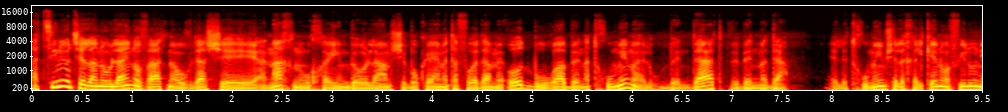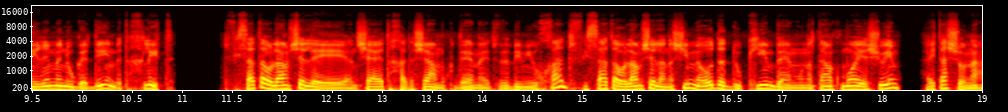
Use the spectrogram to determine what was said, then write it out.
הציניות שלנו אולי נובעת מהעובדה שאנחנו חיים בעולם שבו קיימת הפרדה מאוד ברורה בין התחומים האלו, בין דת ובין מדע. אלה תחומים שלחלקנו אפילו נראים מנוגדים בתכלית. תפיסת העולם של אה, אנשי העת החדשה המוקדמת, ובמיוחד תפיסת העולם של אנשים מאוד אדוקים באמונתם כמו הישועים, הייתה שונה.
